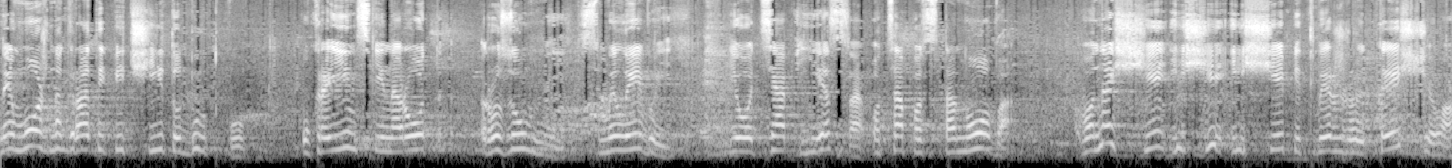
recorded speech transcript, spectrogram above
не можна грати під чиїто дудку. Український народ розумний, сміливий. І оця п'єса, оця постанова, вона ще і ще і ще підтверджує те, що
